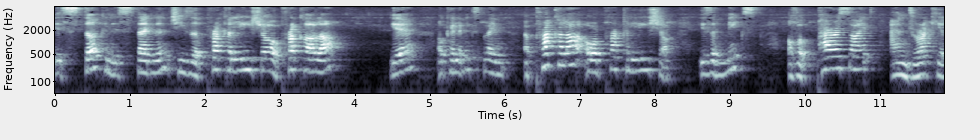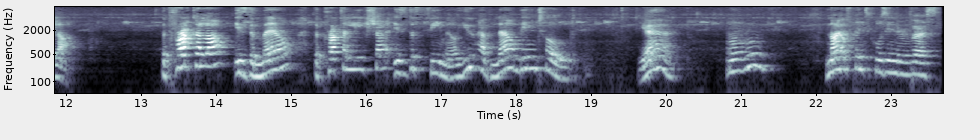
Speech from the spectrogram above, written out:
it's stuck and it's stagnant. She's a prakalisha or prakala. Yeah? Okay, let me explain. A prakala or a prakalisha is a mix of a parasite and Dracula. The Prakala is the male, the Prakalisha is the female. You have now been told. Yeah. Mm-hmm. Knight of Pentacles in the reverse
